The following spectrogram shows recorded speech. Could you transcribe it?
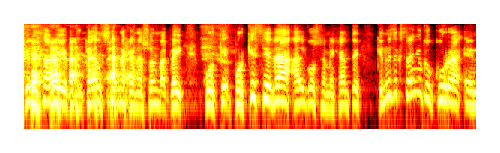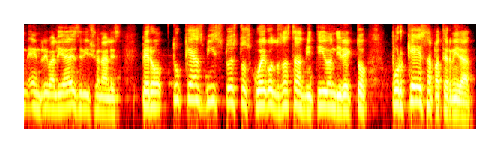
¿Qué le sabe Kyle Shanahan a Sean McVay? ¿Por qué, ¿Por qué se da algo semejante? Que no es extraño que ocurra en, en, rivalidades divisionales, pero tú que has visto estos juegos, los has transmitido en directo, ¿por qué esa paternidad?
